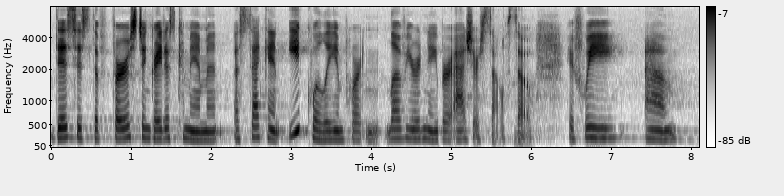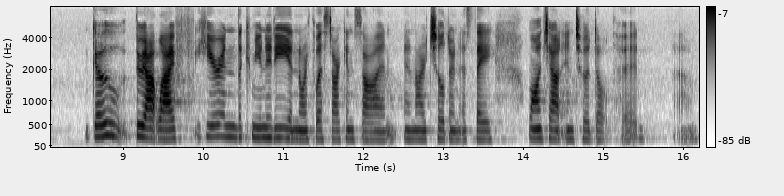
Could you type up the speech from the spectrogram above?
This is the first and greatest commandment. A second, equally important, love your neighbor as yourself. So if we um, go throughout life here in the community in Northwest Arkansas and, and our children as they launch out into adulthood, um,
